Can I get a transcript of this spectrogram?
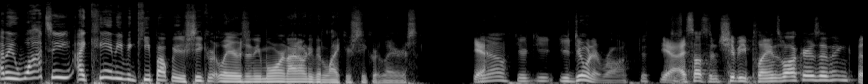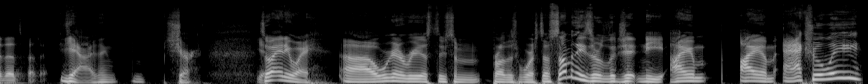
I mean, Watsy, I can't even keep up with your secret layers anymore, and I don't even like your secret layers. Yeah. You know, you're you're, you're doing it wrong. Just, Yeah, I saw some chibi planeswalkers, I think, but that's about it. yeah, I think sure. Yeah. So anyway, uh, we're gonna read us through some Brothers War stuff. Some of these are legit neat. I am I am actually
